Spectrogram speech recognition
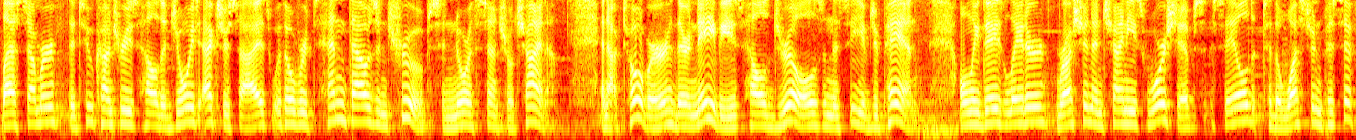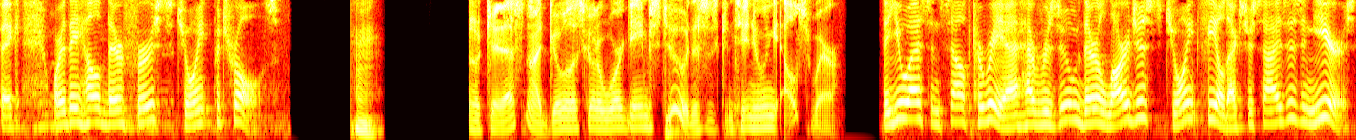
Last summer, the two countries held a joint exercise with over 10,000 troops in north central China. In October, their navies held drills in the Sea of Japan. Only days later, Russian and Chinese warships sailed to the western Pacific, where they held their first joint patrols. Hmm. Okay, that's not good. Let's go to War Games 2. This is continuing elsewhere. The U.S. and South Korea have resumed their largest joint field exercises in years.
